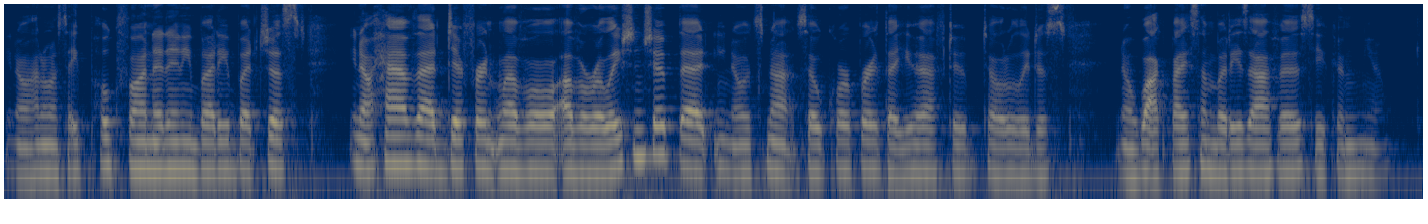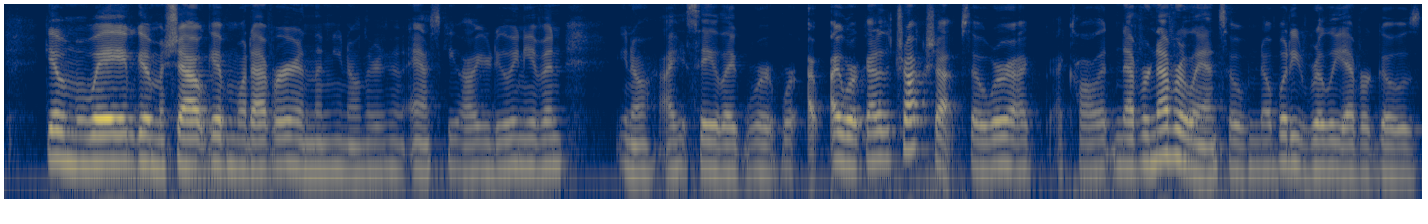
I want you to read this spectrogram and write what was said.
you know I don't want to say poke fun at anybody, but just you know have that different level of a relationship that you know it's not so corporate that you have to totally just you know walk by somebody's office. You can you know give them a wave, give them a shout, give them whatever, and then you know they're gonna ask you how you're doing. Even you know I say like we're, we're I work out of the truck shop, so we're I, I call it Never Neverland. So nobody really ever goes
